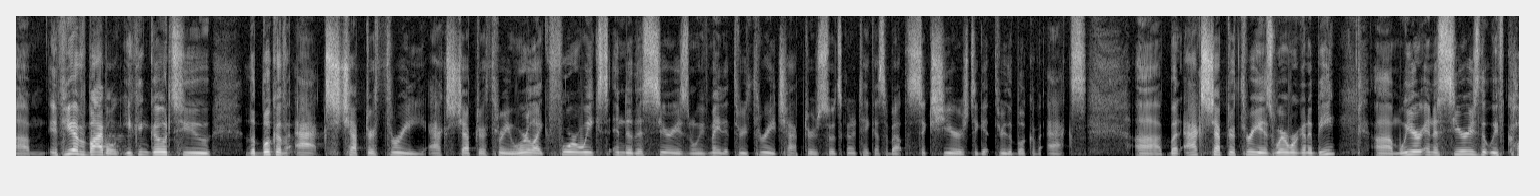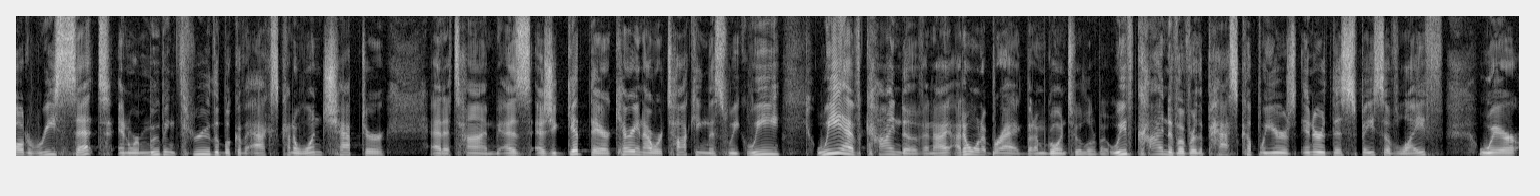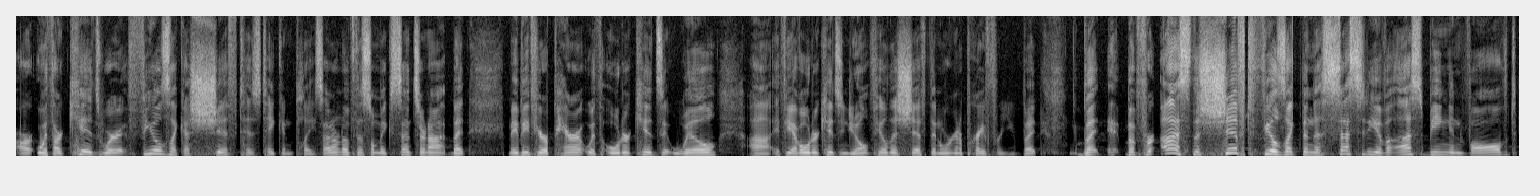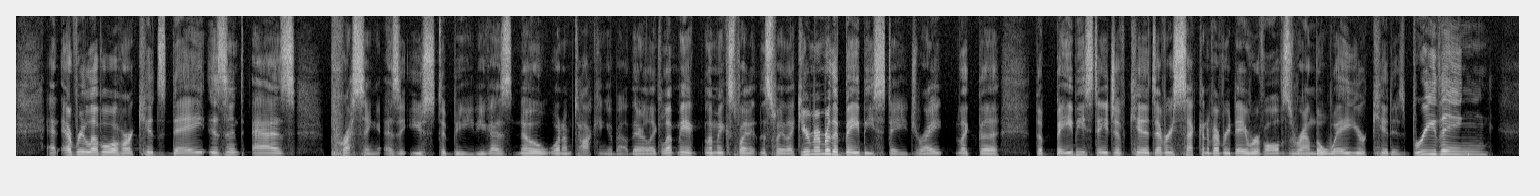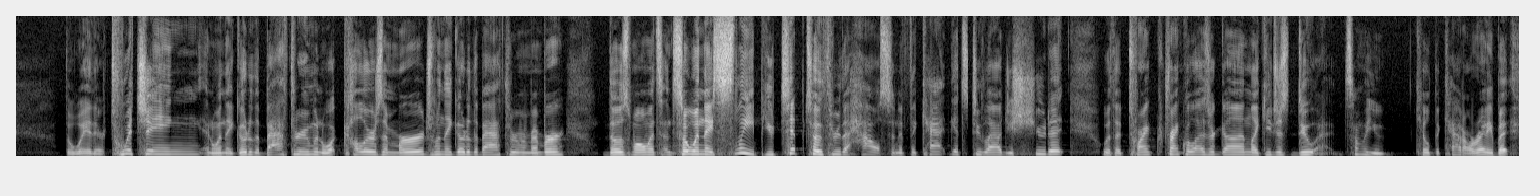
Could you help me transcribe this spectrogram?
Um, if you have a Bible, you can go to the book of Acts, chapter 3. Acts chapter 3. We're like four weeks into this series, and we've made it through three chapters, so it's going to take us about six years to get through the book of Acts. Uh, but Acts chapter 3 is where we're going to be. Um, we are in a series that we've called Reset, and we're moving through the book of Acts, kind of one chapter at a time. As, as you get there, Carrie and I were talking this week. We, we have kind of, and I, I don't want to brag, but I'm going to a little bit. We've kind of, over the past couple years, entered this space of life where our, with our kids where it feels like a shift has taken place. I don't know if this will make sense or not, but maybe if you're a parent with older kids, it will. Uh, if you have older kids and you don't feel this shift, then we're going to pray for you. But but but for us, the shift feels like the necessity of us being involved at every level of our kids' day isn't as pressing as it used to be. Do you guys know what I'm talking about there? Like let me let me explain it this way. Like you remember the baby stage, right? Like the the baby stage of kids, every second of every day revolves around the way your kid is breathing, the way they're twitching, and when they go to the bathroom and what colors emerge when they go to the bathroom. Remember those moments? And so when they sleep, you tiptoe through the house, and if the cat gets too loud, you shoot it with a tranquilizer gun. Like you just do. Some of you killed the cat already, but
